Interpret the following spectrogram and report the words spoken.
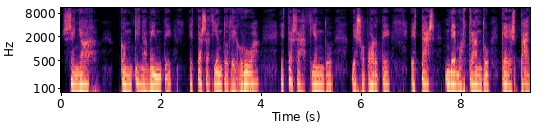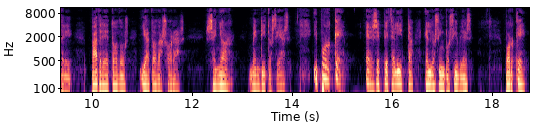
Señor, continuamente estás haciendo de grúa, estás haciendo de soporte, estás demostrando que eres Padre, Padre de todos y a todas horas. Señor, bendito seas. ¿Y por qué eres especialista en los imposibles? ¿Por qué?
